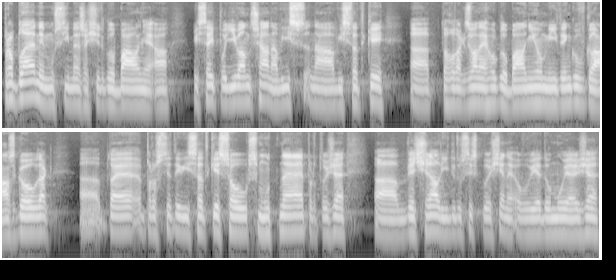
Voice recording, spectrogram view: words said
problémy musíme řešit globálně a když se podívám třeba na, výs, na výsledky toho takzvaného globálního meetingu v Glasgow, tak to je prostě ty výsledky jsou smutné, protože většina lídrů si skutečně neuvědomuje, že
